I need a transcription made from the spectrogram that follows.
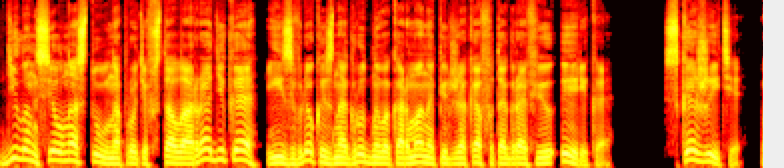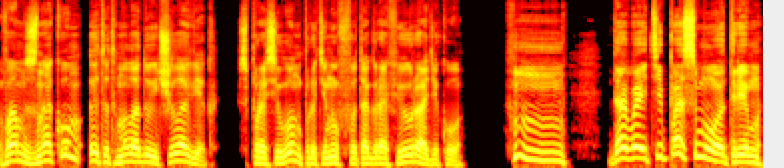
Дилан сел на стул напротив стола Радика и извлек из нагрудного кармана пиджака фотографию Эрика. «Скажите, вам знаком этот молодой человек?» — спросил он, протянув фотографию Радику. «Хм, давайте посмотрим»,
